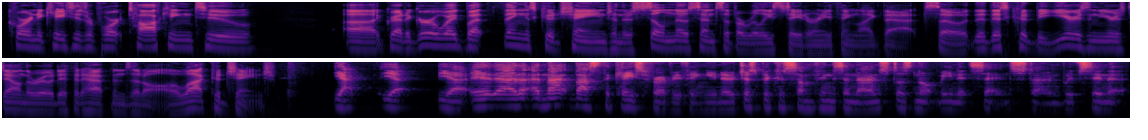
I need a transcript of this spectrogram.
according to Kasey's report, talking to uh, Greta Gerwig, but things could change and there's still no sense of a release date or anything like that. So th- this could be years and years down the road if it happens at all. A lot could change. Yeah, yeah, yeah, it, uh, and that that's the case for everything. You know, just because something's announced does not mean it's set in stone. We've seen it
